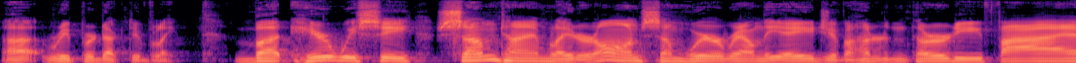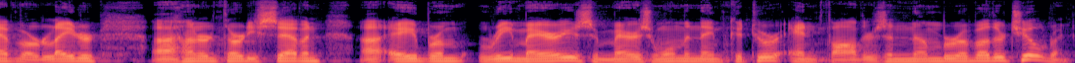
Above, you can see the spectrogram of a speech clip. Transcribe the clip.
uh, reproductively. But here we see sometime later on, somewhere around the age of 135 or later, uh, 137, uh, Abram remarries and marries a woman named Keturah and fathers a number of other children.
